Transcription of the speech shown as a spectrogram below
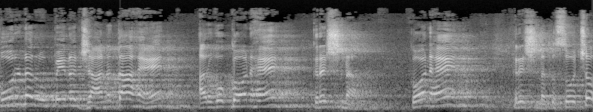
पूर्ण रूपेण जानता है, और वो कौन है? कृष्ण। कौन है? कृष्ण। तो सोचो,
